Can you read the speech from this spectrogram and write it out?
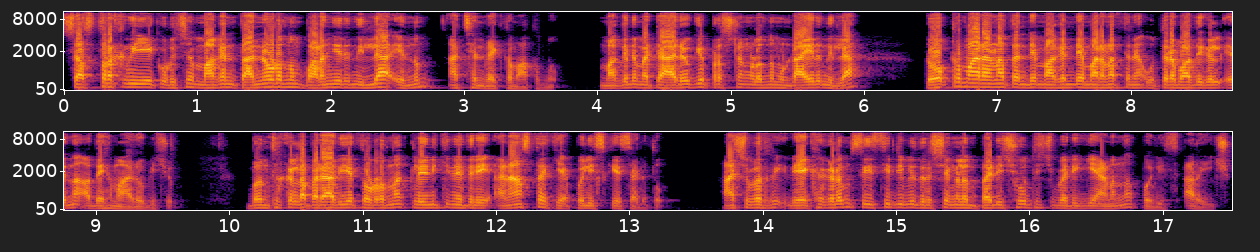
ശസ്ത്രക്രിയയെക്കുറിച്ച് മകൻ തന്നോടൊന്നും പറഞ്ഞിരുന്നില്ല എന്നും അച്ഛൻ വ്യക്തമാക്കുന്നു. മകന് മറ്റ് ആരോഗ്യ പ്രശ്നങ്ങളൊന്നും ഉണ്ടായിരുന്നില്ല. ഡോക്ടർമാരാണ് തന്റെ മകന്റെ മരണത്തിന് ഉത്തരവാദികൾ എന്ന് അദ്ദേഹം ആരോപിച്ചു. ബന്ധുക്കളുടെ പരാതിയെ തുടർന്ന് ക്ലിനിക്കിനെതിരെ അനാസ്ഥയ്ക്ക് പോലീസ് കേസെടുത്തു. ആശുപത്രി രേഖകളും സി ദൃശ്യങ്ങളും പരിശോധിച്ചു വരികയാണെന്ന് പോലീസ് അറിയിച്ചു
